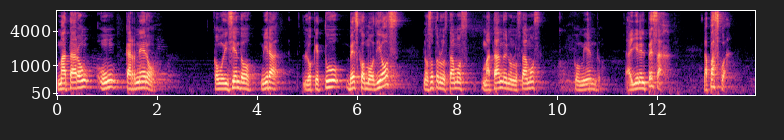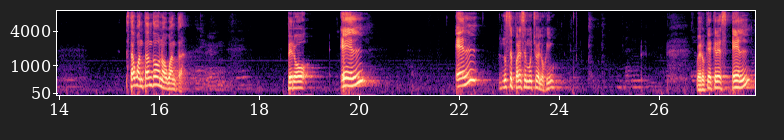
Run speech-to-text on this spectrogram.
mataron un carnero. Como diciendo, mira, lo que tú ves como Dios, nosotros lo estamos matando y nos lo estamos comiendo. Ahí viene el Pesaj, la Pascua. ¿Está aguantando o no aguanta? Pero él, él no se parece mucho a Elohim. Pero ¿qué crees? Él,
